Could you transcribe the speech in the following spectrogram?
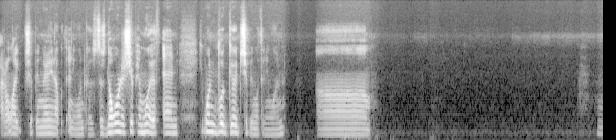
I don't like shipping Marionette with anyone because there's no one to ship him with, and he wouldn't look good shipping with anyone. Um. Hmm.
